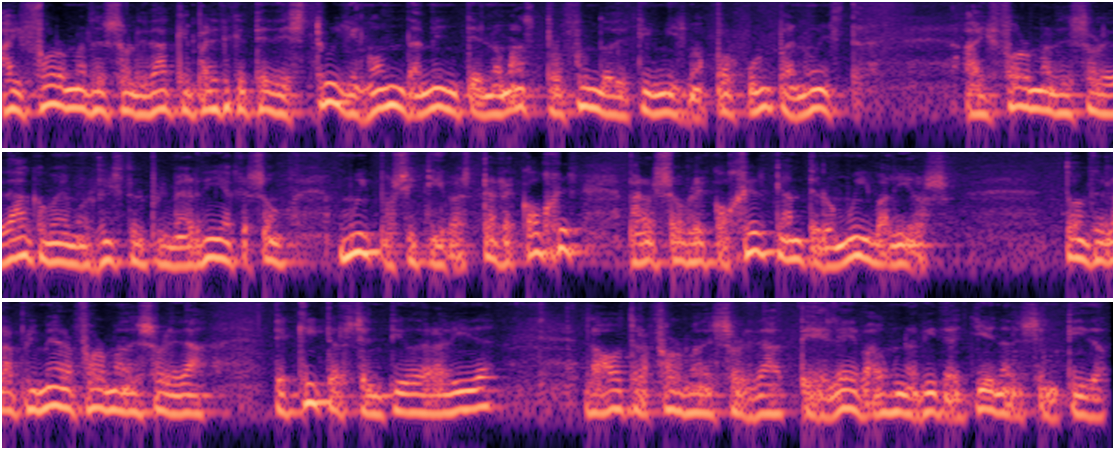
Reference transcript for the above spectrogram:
Hay formas de soledad que parece que te destruyen hondamente en lo más profundo de ti misma por culpa nuestra. Hay formas de soledad, como hemos visto el primer día, que son muy positivas. Te recoges para sobrecogerte ante lo muy valioso. Entonces la primera forma de soledad te quita el sentido de la vida, la otra forma de soledad te eleva a una vida llena de sentido,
